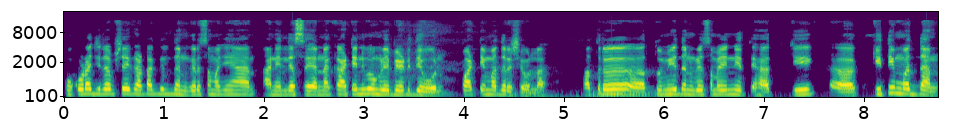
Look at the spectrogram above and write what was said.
कुकुडा जिल्हा गटातील धनगर समाजाने अनिल देसाई यांना काट्याने गोंगळे भेट देऊन पाठिंबा दर्शवला. मात्र तुम्ही धनगर समाजाचे नेते आहात की किती मतदान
